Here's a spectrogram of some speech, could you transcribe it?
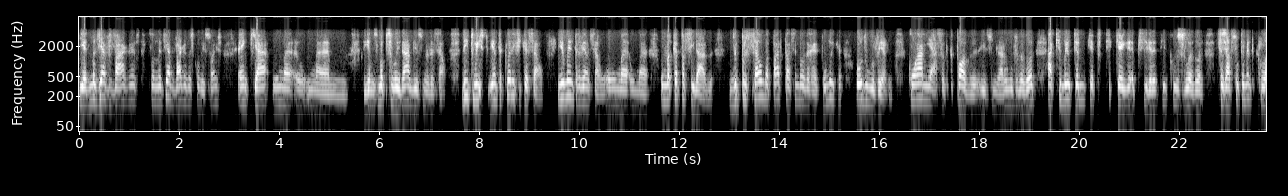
e é demasiado vagas, são demasiado vagas as condições em que há uma, uma digamos, uma possibilidade de exoneração. Dito isto, entre a clarificação e uma intervenção ou uma, uma, uma capacidade de pressão da parte da Assembleia da República ou do Governo, com a ameaça de que pode exonerar o Governador, há aqui o meio termo que é, que é preciso garantir que o legislador seja absolutamente claro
